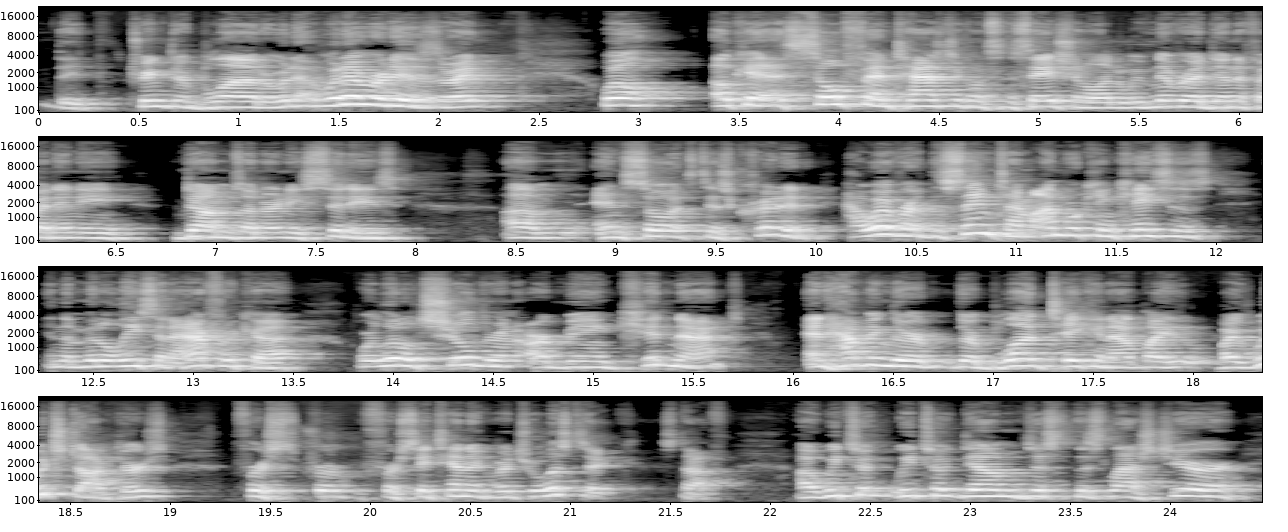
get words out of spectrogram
they drink their blood or whatever, whatever it is, right? Well, okay, it's so fantastical and sensational, and we've never identified any DUMBs under any cities. Um, and so it's discredited. However, at the same time, I'm working cases in the Middle East and Africa where little children are being kidnapped and having their, their blood taken out by, by witch doctors for, for, for satanic ritualistic stuff. Uh, we took we took down just this last year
